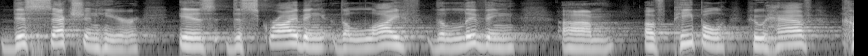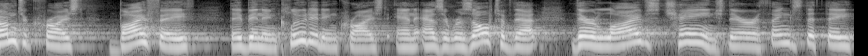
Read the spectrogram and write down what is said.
this section here is describing the life, the living, um, of people who have come to Christ by faith. They've been included in Christ, and as a result of that, their lives change. There are things that they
